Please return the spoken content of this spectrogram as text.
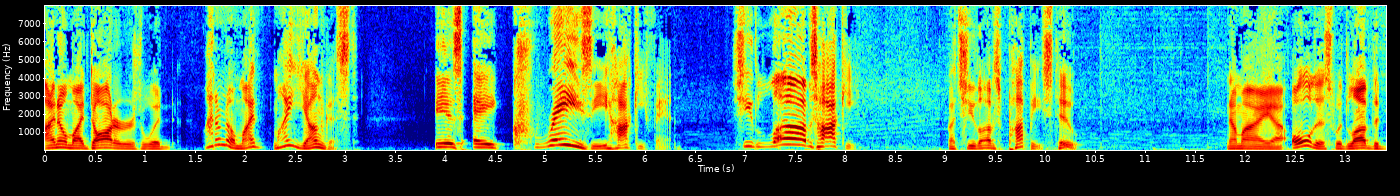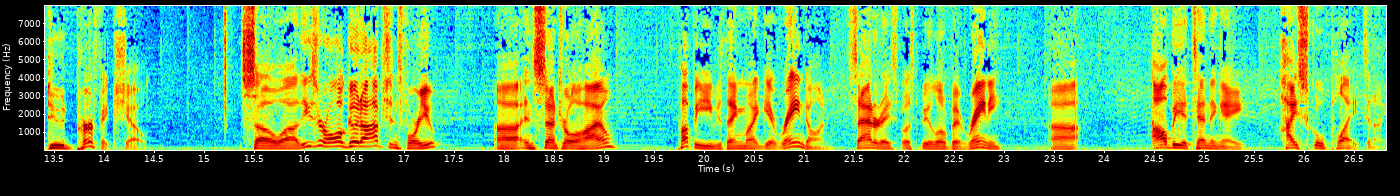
I know my daughters would. I don't know. My my youngest is a crazy hockey fan. She loves hockey, but she loves puppies too. Now, my uh, oldest would love the Dude Perfect show. So uh, these are all good options for you uh, in Central Ohio. Puppy thing might get rained on Saturday's supposed to be a little bit rainy. Uh, I'll be attending a high school play tonight.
